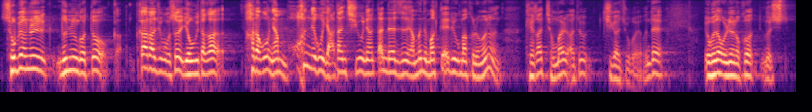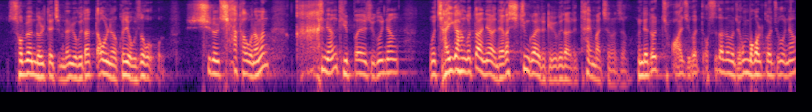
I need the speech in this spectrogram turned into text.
소변을 넣는 것도 까- 깔아주고서 여기다가 하라고 그냥 혼내고 야단치고 그냥 딴 데서 야만 막 때리고 막 그러면은 걔가 정말 아주 기가 죽어요. 근데 여기다 올려놓고 그 시- 소변 넣을 때쯤 되면 여기다 딱 올려놓고 여기서 쉬를 샥 하고 나면 그냥 기뻐해지고 그냥 뭐 자기가 한 것도 아니야. 내가 시킨 거야. 이렇게 여기다 타임 맞춰서. 근데도 좋아지고 또 쓰다듬어지고 먹을 거 주고 그냥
